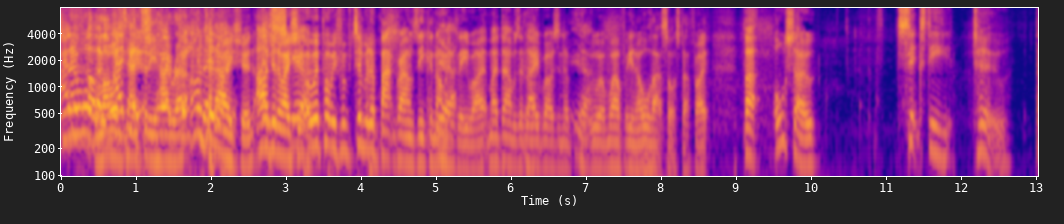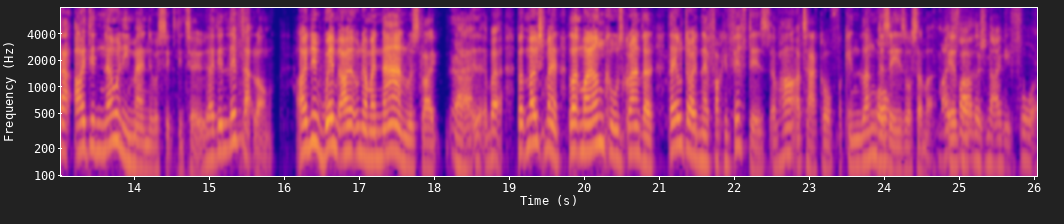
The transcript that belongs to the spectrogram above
I know don't what, know. though? Low intensity, high rep. our generation, our generation, well, we're probably from similar backgrounds economically, right? My dad was a labourer, I was in a Yeah. we were wealthy, you know, all that sort of stuff, right? But also, sixty-two. That I didn't know any men who were sixty-two. They didn't live that long. I knew women. I don't know my nan was like, Uh-huh. uh, but but most men, like my uncle's granddad, they all died in their fucking fifties of heart attack or fucking lung Well, disease or something. My It like- father's 94.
